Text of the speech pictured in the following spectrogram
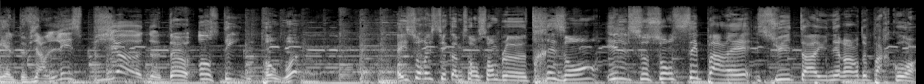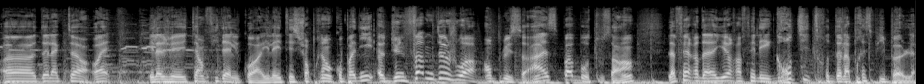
Et elle devient l'espionne de Austin Power. Et ils sont restés comme ça ensemble euh, 13 ans. Ils se sont séparés suite à une erreur de parcours euh, de l'acteur. Ouais. Il a été infidèle, quoi. Il a été surpris en compagnie euh, d'une femme de joie, en plus. Ah, c'est pas beau tout ça. Hein. L'affaire d'ailleurs a fait les gros titres de la presse People.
